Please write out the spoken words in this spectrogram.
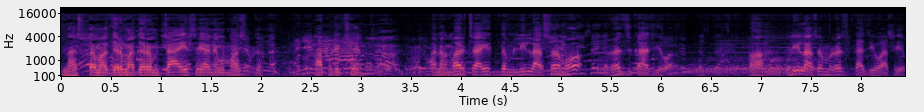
નાસ્તામાં ગરમા ગરમ ચાય છે અને મસ્ત આપણી છે. અને મરચા એકદમ લીલાસમ, હો. રજકા જેવા. હા, લીલાસમ, રજકા જેવા છે.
